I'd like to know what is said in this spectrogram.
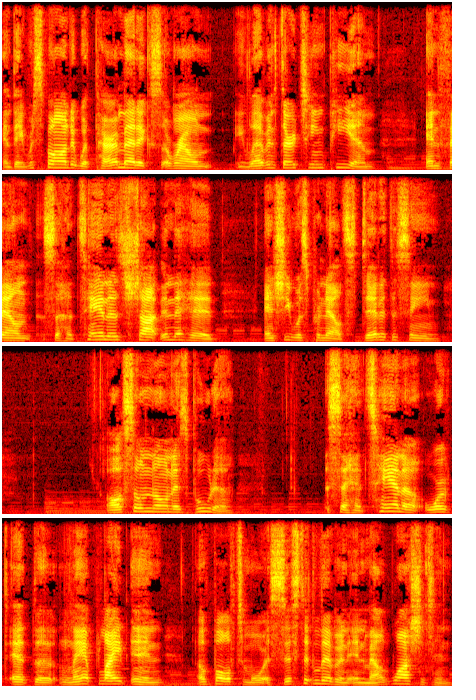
and they responded with paramedics around 11:13 p.m. and found Sahatana shot in the head and she was pronounced dead at the scene. Also known as Buddha, Sahatana worked at the Lamplight Inn of Baltimore assisted living in Mount Washington,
